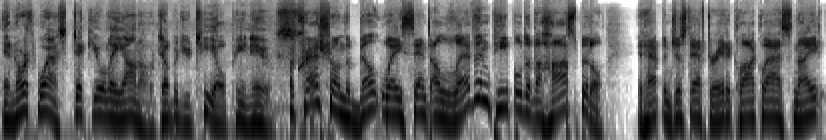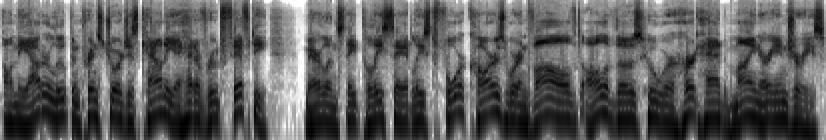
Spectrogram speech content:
In Northwest, Dick Uliano, WTOP News. A crash on the Beltway sent 11 people to the hospital. It happened just after 8 o'clock last night on the outer loop in Prince George's County ahead of Route 50. Maryland State Police say at least four cars were involved. All of those who were hurt had minor injuries.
